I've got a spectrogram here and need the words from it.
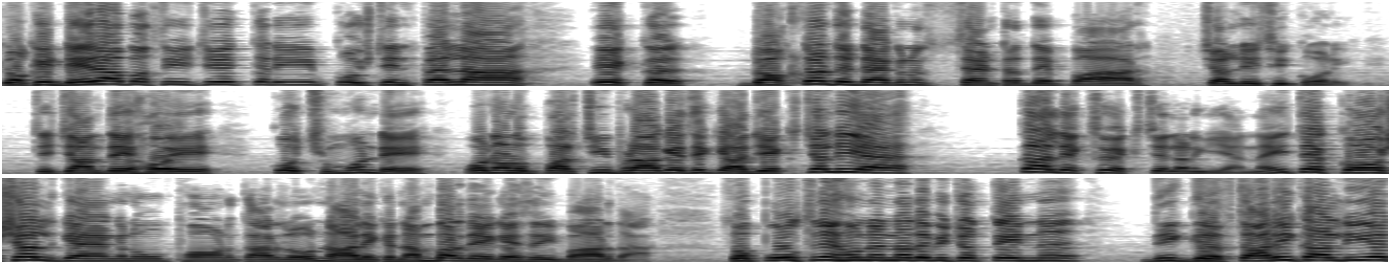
ਕਿਉਂਕਿ ਡੇਰਾ ਬਸੀ 'ਚ ਕਰੀਬ ਕੁਝ ਦਿਨ ਪਹਿਲਾਂ ਇੱਕ ਡਾਕਟਰ ਦੇ ਡਾਇਗਨੋਸਟਿਕ ਸੈਂਟਰ ਦੇ ਬਾਹਰ ਚੱਲੀ ਸੀ ਗੋਲੀ ਤੇ ਜਾਂਦੇ ਹੋਏ ਕੁਝ ਮੁੰਡੇ ਉਹਨਾਂ ਨੂੰ ਪਰਚੀ ਫੜਾ ਗਏ ਸੀ ਕਿ ਅੱਜ ਇੱਕ ਚੱਲੀ ਹੈ ਕੱਲ 101 ਚੱਲਣਗੀਆਂ। ਨਹੀਂ ਤੇ ਕੌਸ਼ਲ ਗੈਂਗ ਨੂੰ ਫੋਨ ਕਰ ਲਓ, ਨਾਲ ਇੱਕ ਨੰਬਰ ਦੇ ਗਏ ਸੀ ਬਾਹਰ ਦਾ। ਸੋ ਪੁਲਿਸ ਨੇ ਹੁਣ ਇਹਨਾਂ ਦੇ ਵਿੱਚੋਂ ਤਿੰਨ ਦੀ ਗ੍ਰਿਫਤਾਰੀ ਕਰ ਲਈ ਹੈ।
